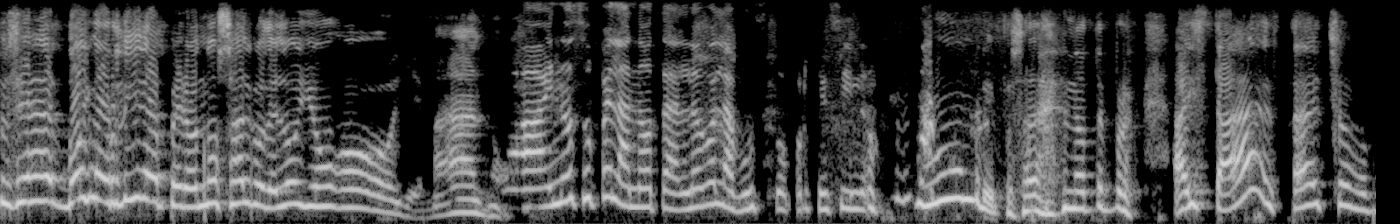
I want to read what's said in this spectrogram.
O sea, voy mordida, pero no salgo del hoyo. Oye, mano. Ay, no supe la nota, luego la busco, porque si no. hombre, pues ah, no te. Ahí está, está hecho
